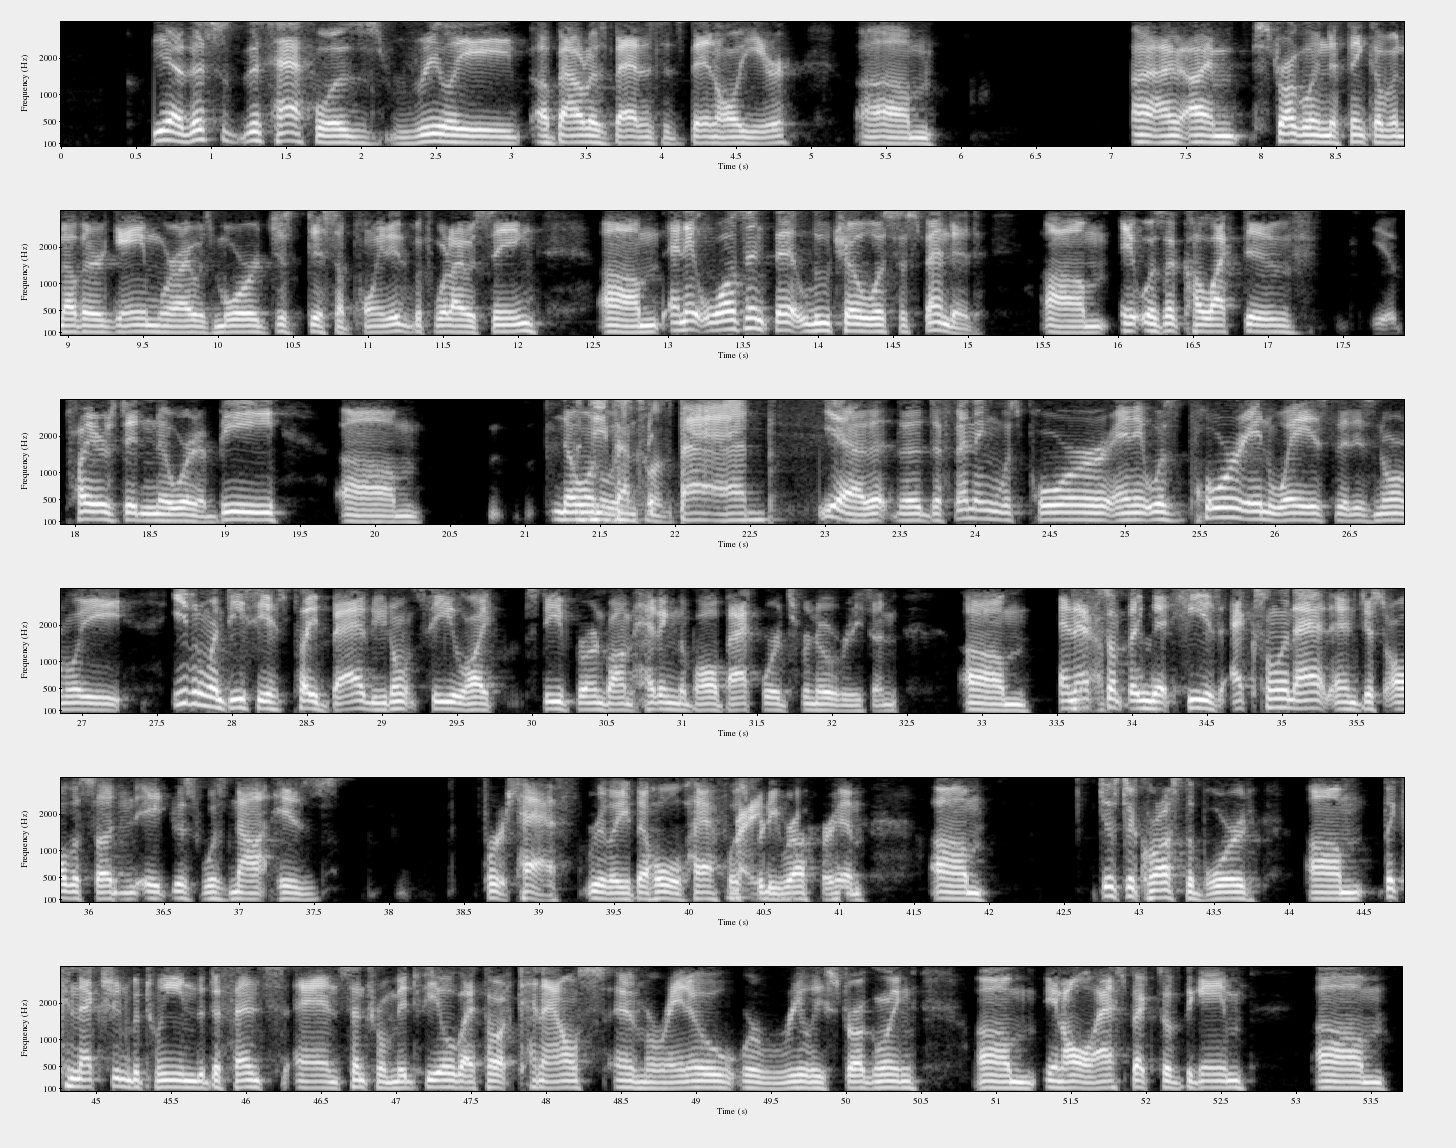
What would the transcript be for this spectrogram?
Yeah, this was this half was really about as bad as it's been all year. Um, I, I'm struggling to think of another game where I was more just disappointed with what I was seeing. Um, and it wasn't that Lucho was suspended. Um, it was a collective. Players didn't know where to be. Um, no the one defense was was bad. Yeah, the, the defending was poor, and it was poor in ways that is normally even when DC has played bad, you don't see like Steve Birnbaum heading the ball backwards for no reason. Um, and that's Yeah. something that he is excellent at, and just all of a sudden, it just was not his first half. Really, the whole half was Right. pretty rough for him. Um, just across the board, um, the connection between the defense and central midfield, I thought Canouse and Moreno were really struggling um, in all aspects of the game. Um,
